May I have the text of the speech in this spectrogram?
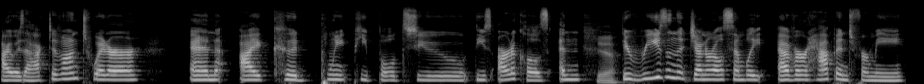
I was active on Twitter and I could point people to these articles. And yeah. the reason that General Assembly ever happened for me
